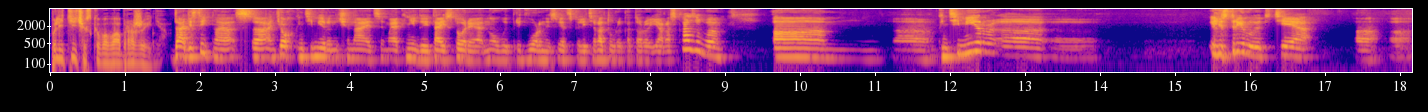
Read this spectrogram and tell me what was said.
политического воображения? Да, действительно, с Антиоха Кантемира начинается моя книга и та история новой придворной светской литературы, которую я рассказываю. А, а, Кантемир а, иллюстрирует те а, а,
